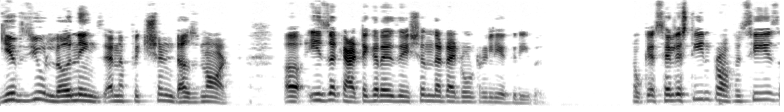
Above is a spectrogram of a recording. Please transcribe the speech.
gives you learnings and a fiction does not uh, is a categorization that I don't really agree with. Okay, Celestine prophecies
